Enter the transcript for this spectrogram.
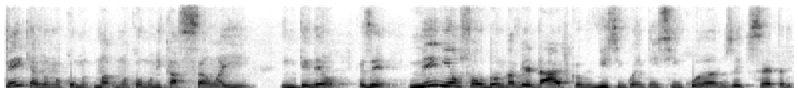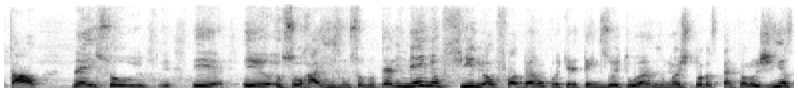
Tem que haver uma, uma, uma comunicação aí, entendeu? Quer dizer, nem eu sou o dono da verdade, porque eu vivi 55 anos, etc e tal, né? E sou, e, e, eu sou raiz, não sou Nutella, e nem meu filho é o fodão, porque ele tem 18 anos, manja de todas as tecnologias,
